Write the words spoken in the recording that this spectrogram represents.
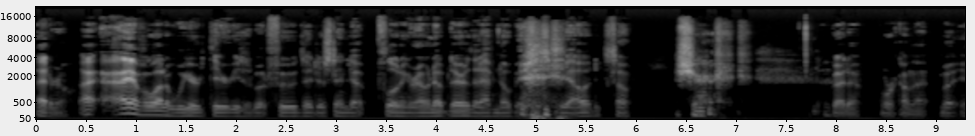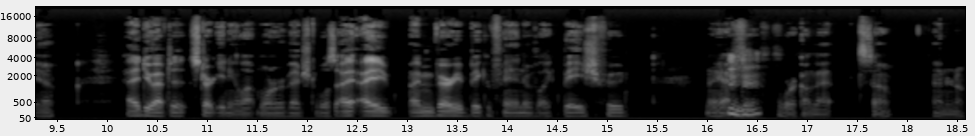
I don't know. I I have a lot of weird theories about food that just end up floating around up there that have no basis in reality. So Sure. I've got to work on that. But yeah, I do have to start eating a lot more vegetables. I, I I'm very big fan of like beige food. I have to work on that. So I don't know.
